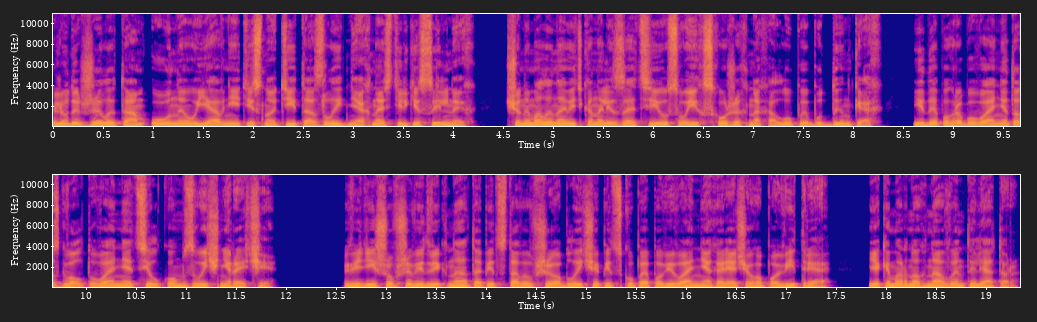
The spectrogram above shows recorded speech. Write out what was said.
Люди жили там у неуявній тісноті та злиднях настільки сильних, що не мали навіть каналізації у своїх схожих на халупи будинках, і де пограбування та зґвалтування цілком звичні речі. Відійшовши від вікна та підставивши обличчя під скупе повівання гарячого повітря, яке марно гнав вентилятор,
